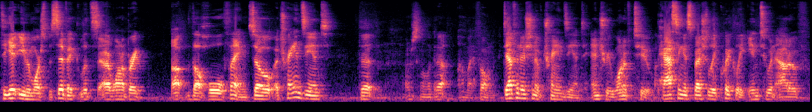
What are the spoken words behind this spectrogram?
To get even more specific, let's I want to break up the whole thing. So a transient that I'm just gonna look it up on my phone. Definition of transient, entry one of two. Passing especially quickly into and out of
